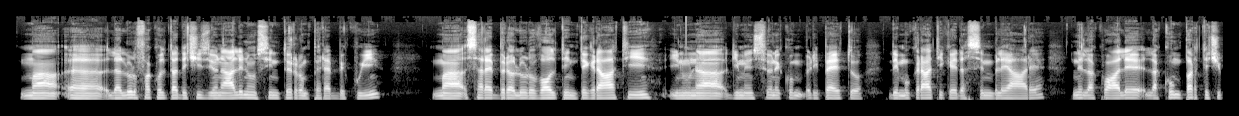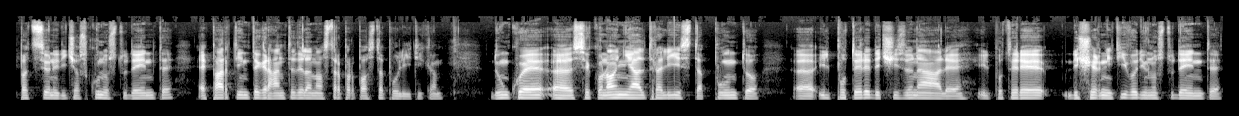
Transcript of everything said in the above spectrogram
ma eh, la loro facoltà decisionale non si interromperebbe qui, ma sarebbero a loro volta integrati in una dimensione, com- ripeto, democratica ed assembleare, nella quale la compartecipazione di ciascuno studente è parte integrante della nostra proposta politica. Dunque, eh, se con ogni altra lista, appunto, eh, il potere decisionale, il potere discernitivo di uno studente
